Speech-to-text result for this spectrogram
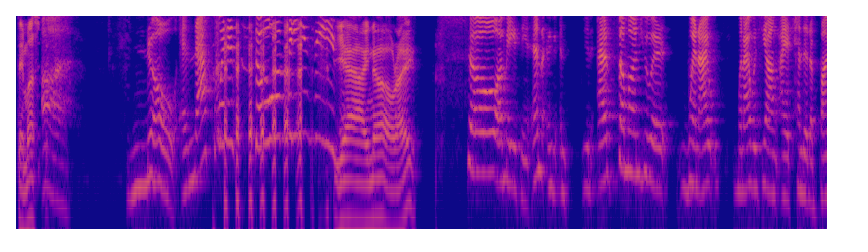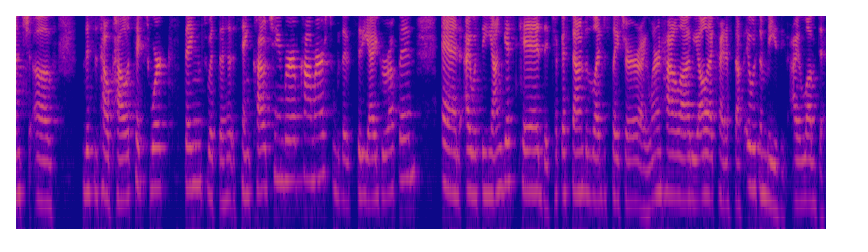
They must be. Uh, no. And that's what is so amazing. yeah, I know, right? So amazing. And, and, and as someone who, it, when I, when I was young, I attended a bunch of this is how politics works things with the St. Cloud Chamber of Commerce, the city I grew up in. And I was the youngest kid. They took us down to the legislature. I learned how to lobby, all that kind of stuff. It was amazing. I loved it.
